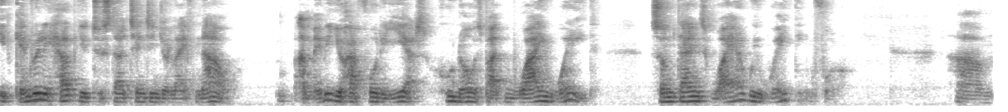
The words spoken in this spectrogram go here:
it can really help you to start changing your life now. And maybe you have 40 years, who knows, but why wait? Sometimes, why are we waiting for? Um,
